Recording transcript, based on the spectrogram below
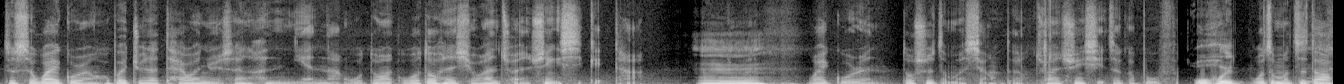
就是外国人会不会觉得台湾女生很黏呐、我都我都很喜欢传讯息给他。嗯，外国人都是怎么想的？传讯息这个部分，我会我怎么知道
